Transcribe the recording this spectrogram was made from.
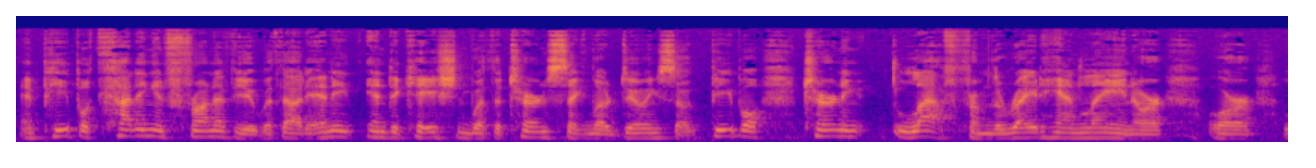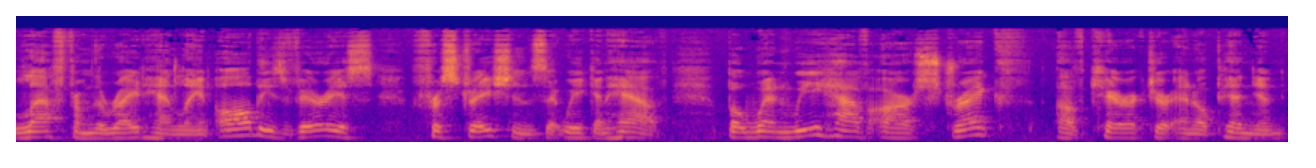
and people cutting in front of you without any indication with the turn signal or doing so. People turning left from the right hand lane or, or left from the right hand lane. All these various frustrations that we can have. But when we have our strength of character and opinion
